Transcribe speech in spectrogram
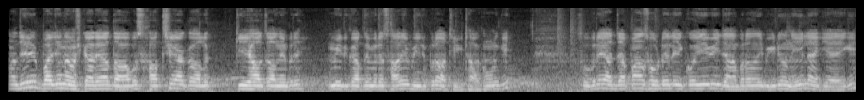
ਹਾਂਜੀ, ਬਾਈ ਜੀ, ਨਮਸਕਾਰ ਆ ਦਾਬ ਸਤਿ ਸ਼੍ਰੀ ਅਕਾਲ। ਕੀ ਹਾਲ ਚਾਲ ਨੇ ਵੀਰੇ? ਉਮੀਦ ਕਰਦੇ ਮੇਰੇ ਸਾਰੇ ਵੀਰ ਭਰਾ ਠੀਕ ਠਾਕ ਹੋਣਗੇ। ਸੋ ਵੀਰੇ, ਅੱਜ ਆਪਾਂ ਤੁਹਾਡੇ ਲਈ ਕੋਈ ਵੀ ਜਾਨਵਰਾਂ ਦੀ ਵੀਡੀਓ ਨਹੀਂ ਲੈ ਕੇ ਆਏਗੇ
